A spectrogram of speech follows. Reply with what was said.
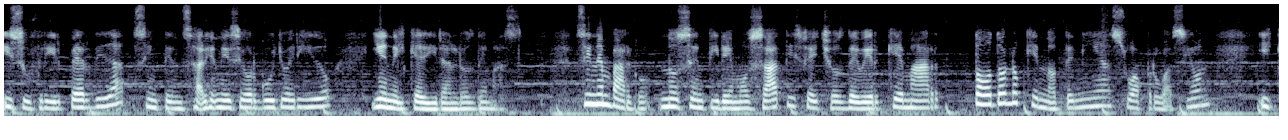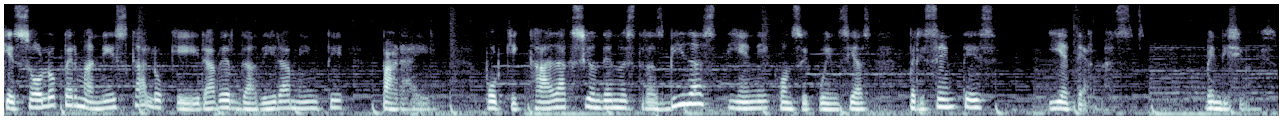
y sufrir pérdida sin pensar en ese orgullo herido y en el que dirán los demás. Sin embargo, nos sentiremos satisfechos de ver quemar todo lo que no tenía su aprobación y que solo permanezca lo que era verdaderamente para Él, porque cada acción de nuestras vidas tiene consecuencias presentes y eternas. Bendiciones.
